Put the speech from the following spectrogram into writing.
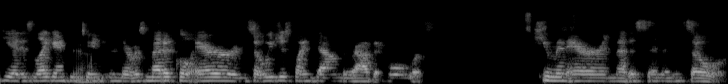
he had his leg amputated yeah. and there was medical error and so we just went down the rabbit hole of human error in medicine. And so,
